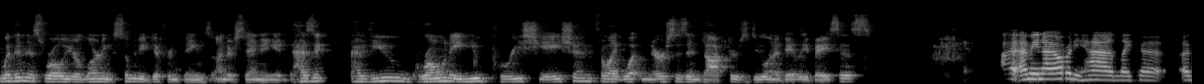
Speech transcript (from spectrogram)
within this role you're learning so many different things understanding it. Has it have you grown a new appreciation for like what nurses and doctors do on a daily basis? I, I mean, I already had like a, a,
